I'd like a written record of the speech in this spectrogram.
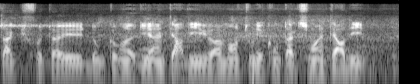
Contact fauteuil, donc comme on l'a dit, interdit, vraiment tous les contacts sont interdits. «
